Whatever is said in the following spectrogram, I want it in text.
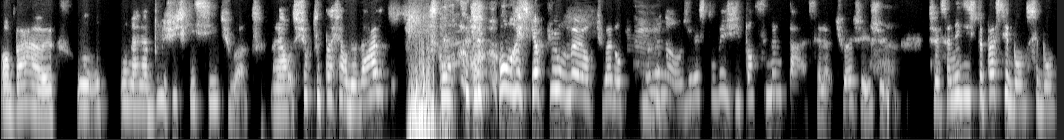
en bas, on, a la boue jusqu'ici, tu vois. Alors, surtout pas faire de vagues, parce qu'on on, respire plus, on meurt, tu vois. Donc, non, non, mmh. non, je laisse tomber, j'y pense même pas, celle-là, tu vois. Je, ça n'existe pas, c'est bon, c'est bon.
